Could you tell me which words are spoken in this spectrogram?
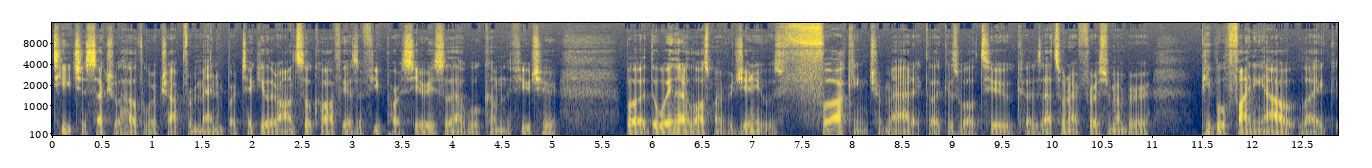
teach a sexual health workshop for men in particular. On Soul Coffee has a few part series, so that will come in the future. But the way that I lost my virginity was fucking traumatic, like as well too, because that's when I first remember people finding out like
